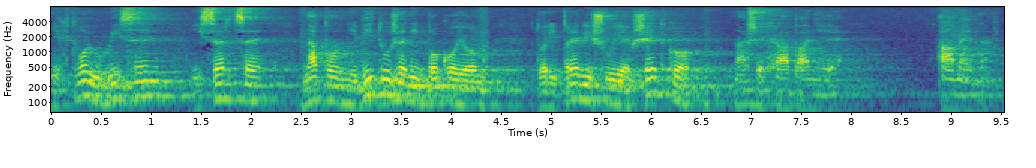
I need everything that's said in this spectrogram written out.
nech tvoju myseň i srdce naplní vytúženým pokojom, ktorý prevyšuje všetko naše chápanie. Amen.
